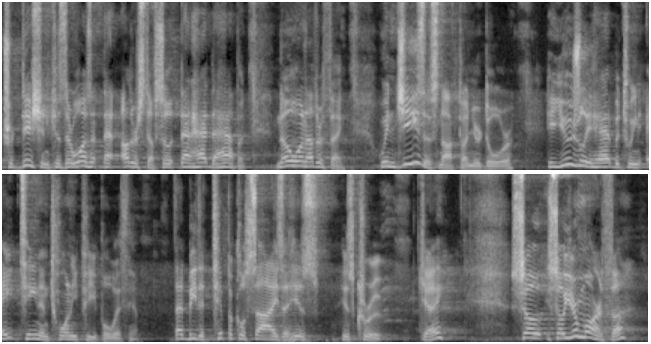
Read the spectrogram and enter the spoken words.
tradition because there wasn't that other stuff. So that had to happen. No one other thing. When Jesus knocked on your door, he usually had between 18 and 20 people with him. That'd be the typical size of his, his crew, okay? So, so you're Martha.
